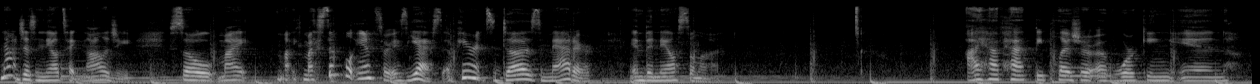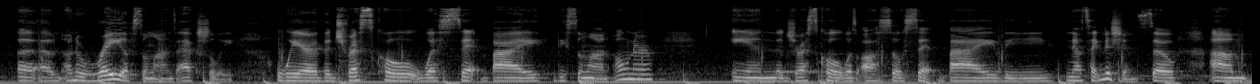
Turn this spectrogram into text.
not just nail technology. So my my, my simple answer is yes, appearance does matter in the nail salon. I have had the pleasure of working in a, an, array of salons actually, where the dress code was set by the salon owner and the dress code was also set by the nail technicians. So, um,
